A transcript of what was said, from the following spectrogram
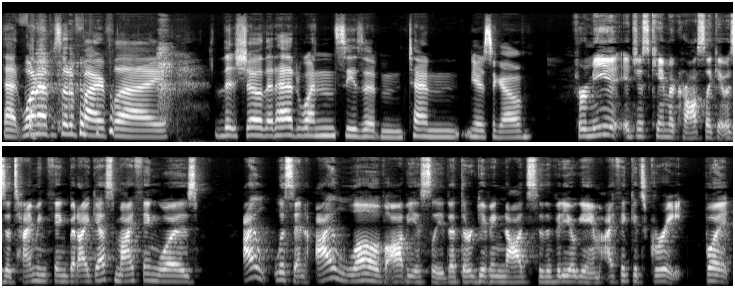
that one episode of Firefly, the show that had one season ten years ago." For me, it just came across like it was a timing thing, but I guess my thing was I listen, I love obviously that they're giving nods to the video game. I think it's great, but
